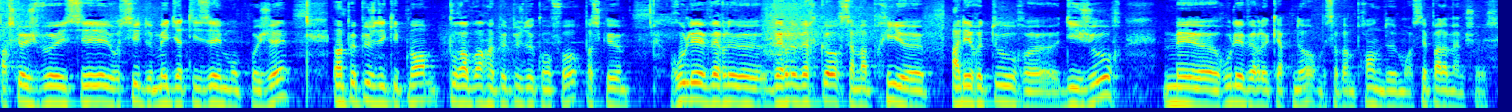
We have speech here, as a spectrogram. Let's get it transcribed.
parce que je veux essayer aussi de médiatiser mon projet, un peu plus d'équipement pour avoir un peu plus de confort parce que rouler vers le vers le Vercors, ça m'a pris euh, aller-retour euh, 10 jours, mais euh, rouler vers le Cap Nord, ça va me prendre deux mois. C'est pas la même chose.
